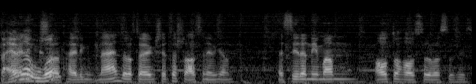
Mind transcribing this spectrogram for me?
Bei der? Heiligenstadt. Heiligen, nein, da auf der Heiligenstädter Straße nehme ich an. Da steht daneben am Autohaus oder was das ist.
